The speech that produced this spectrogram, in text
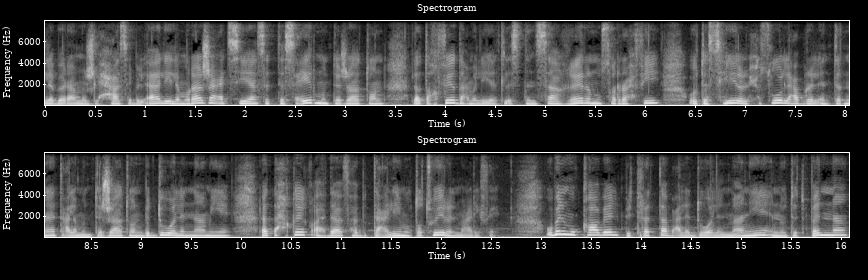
لبرامج الحاسب الآلي لمراجعة سياسة تسعير منتجاتهم لتخفيض عملية الاستنساخ غير المصرح فيه وتسهيل الحصول عبر الإنترنت على منتجاتهم بالدول النامية لتحقيق أهدافها بالتعليم وتطوير المعرفة وبالمقابل بيترتب على الدول المانية أنه تتبنى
